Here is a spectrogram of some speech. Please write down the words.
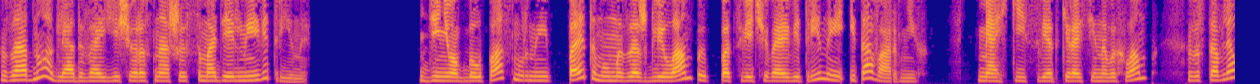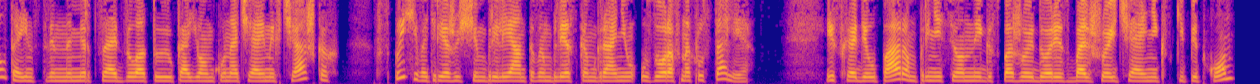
заодно оглядывая еще раз наши самодельные витрины. Денек был пасмурный, поэтому мы зажгли лампы, подсвечивая витрины и товар в них. Мягкий свет керосиновых ламп заставлял таинственно мерцать золотую каемку на чайных чашках, вспыхивать режущим бриллиантовым блеском гранью узоров на хрустале. Исходил паром, принесенный госпожой Дорис большой чайник с кипятком,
